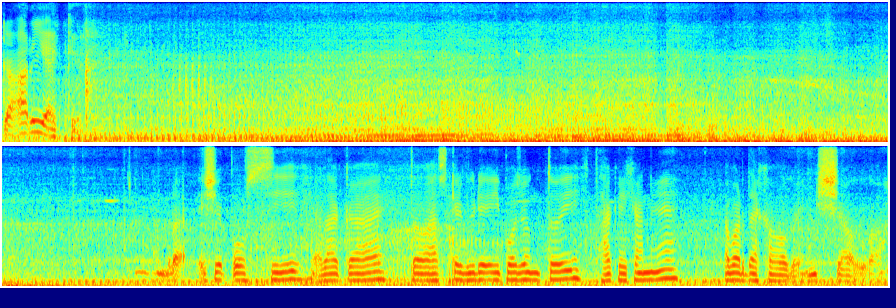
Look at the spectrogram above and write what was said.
গাড়ি একের আমরা এসে পড়ছি এলাকায়। তো আজকের ভিডিও এই পর্যন্তই। থাকে এখানে আবার দেখা হবে ইনশাল্লাহ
